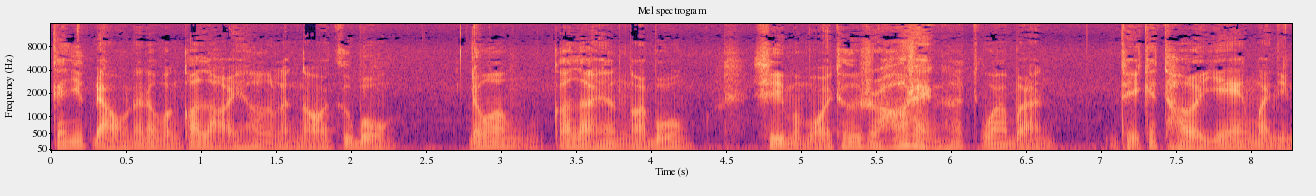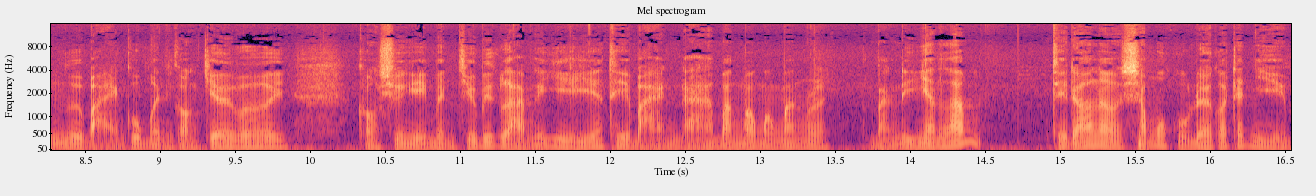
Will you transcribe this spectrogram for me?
cái nhức đầu nó nó vẫn có lợi hơn là ngồi cứ buồn. Đúng không? Có lợi hơn ngồi buồn. Khi mà mọi thứ rõ ràng hết qua bển, thì cái thời gian mà những người bạn của mình còn chơi vơi, còn suy nghĩ mình chưa biết làm cái gì thì bạn đã băng băng băng băng rồi. Bạn đi nhanh lắm. Thì đó là sống một cuộc đời có trách nhiệm.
